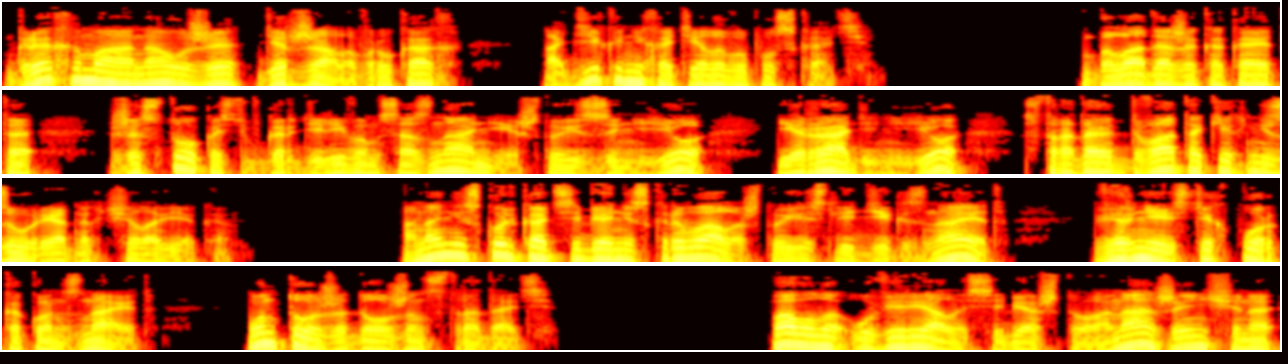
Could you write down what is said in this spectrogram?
Грехома она уже держала в руках, а дико не хотела выпускать. Была даже какая-то жестокость в горделивом сознании, что из-за нее и ради нее страдают два таких незаурядных человека. Она нисколько от себя не скрывала, что если Дик знает, вернее, с тех пор, как он знает, он тоже должен страдать. Павла уверяла себя, что она женщина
